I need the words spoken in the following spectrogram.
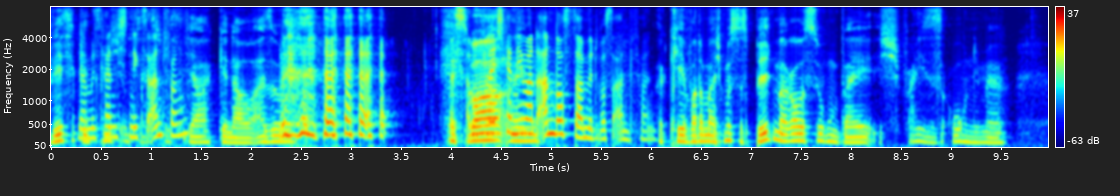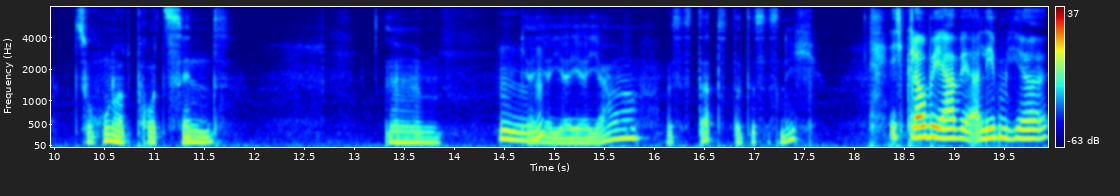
Weiß damit kann nicht, ich nichts anfangen. Ja, genau. Also. es Aber war vielleicht kann ein, jemand anders damit was anfangen. Okay, warte mal, ich muss das Bild mal raussuchen, weil ich weiß es auch nicht mehr zu 100 Prozent. Ähm, mhm. Ja, ja, ja, ja, ja. Was ist das? Das ist es nicht. Ich glaube ja, wir erleben hier,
